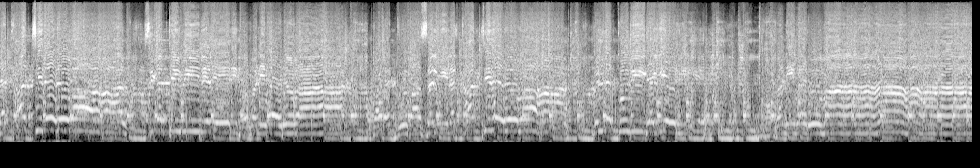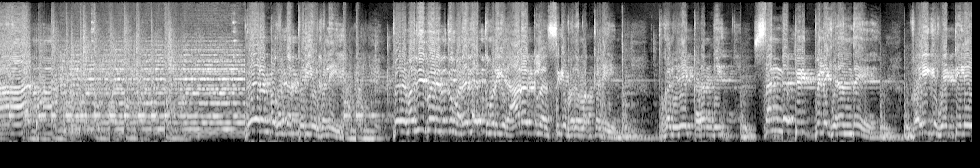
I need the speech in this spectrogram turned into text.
சிறையில காட்சி தருவாள். சிகத்தில் வீரேறி பவனி வருவார் வடக்கு வாசலில காட்சி தருவாள். வெள்ளக்குதிர ஏறி பவனி வருவார் பேரன்பு கொண்ட பெரியவர்களே பிற மதிப்பெருக்கும் வரவேற்கும் உடைய ஆரோக்கிய ரசிக்கப்படும் மக்களே புகழிலே கடந்து சங்க பிரிப்பிலே இறந்து வைகை வேட்டிலே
